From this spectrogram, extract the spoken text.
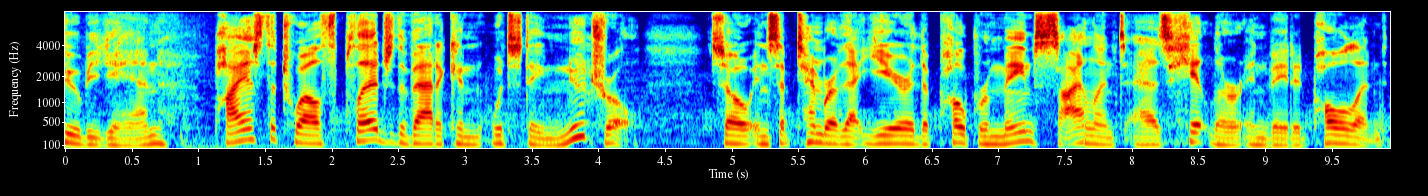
II began, Pius XII pledged the Vatican would stay neutral so, in September of that year, the Pope remained silent as Hitler invaded Poland,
